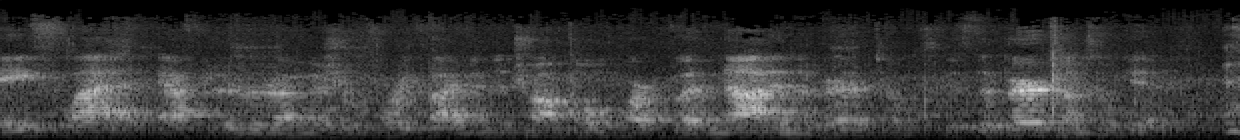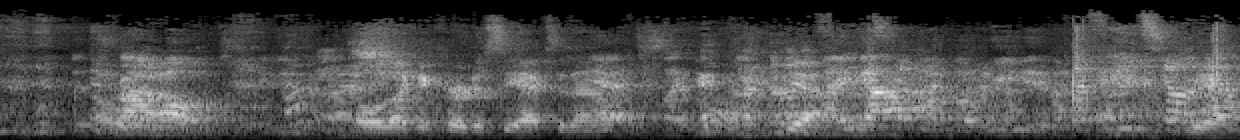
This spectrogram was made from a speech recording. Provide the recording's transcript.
A flat after uh, measure 45 in the trombone part, but not in the baritones, because the baritones will get it. The Oh, trombones, if you. Oh, like a courtesy accident? Yeah, it's like a, Yeah. they got one, but we didn't. It's still Yeah.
